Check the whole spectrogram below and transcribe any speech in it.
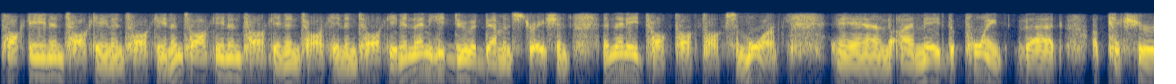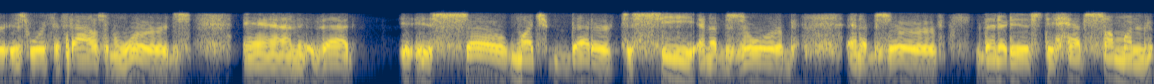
talking and talking and talking and talking and talking and talking and talking. And then he'd do a demonstration and then he'd talk talk talk some more. And i made the point that a picture is worth a thousand words and that it is so much better to see and absorb and observe than it is to have someone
